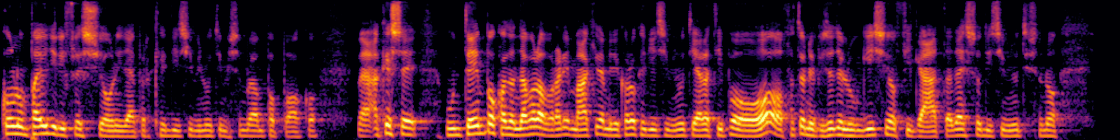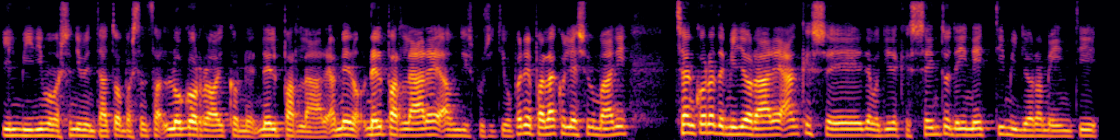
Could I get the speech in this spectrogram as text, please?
con un paio di riflessioni, dai, perché 10 minuti mi sembra un po' poco. Beh, anche se un tempo quando andavo a lavorare in macchina mi ricordo che 10 minuti era tipo, oh, ho fatto un episodio lunghissimo, figata. Adesso 10 minuti sono il minimo, ma sono diventato abbastanza logorroico nel, parlare, almeno nel parlare a un dispositivo. Poi nel parlare con gli esseri umani c'è ancora da migliorare, anche se devo dire che sento dei netti miglioramenti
